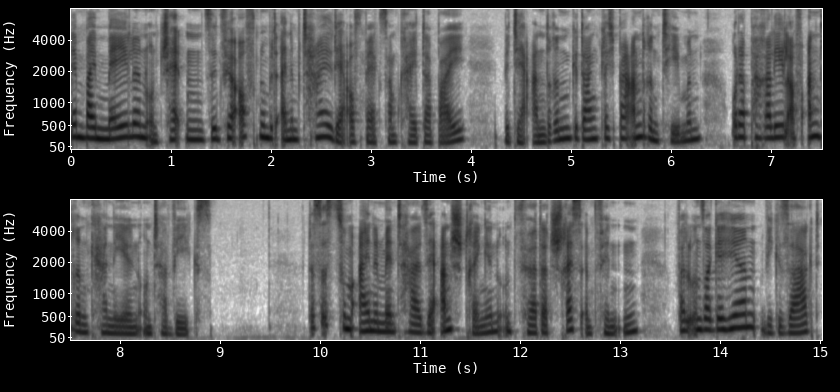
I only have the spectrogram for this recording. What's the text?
Denn beim Mailen und Chatten sind wir oft nur mit einem Teil der Aufmerksamkeit dabei, mit der anderen gedanklich bei anderen Themen oder parallel auf anderen Kanälen unterwegs. Das ist zum einen mental sehr anstrengend und fördert Stressempfinden, weil unser Gehirn, wie gesagt,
